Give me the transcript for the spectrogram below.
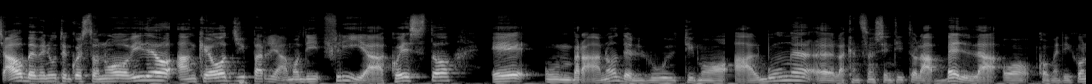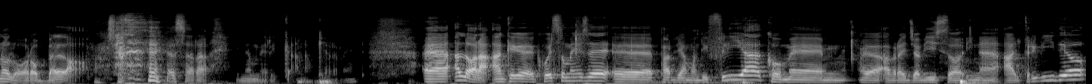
Ciao, benvenuto in questo nuovo video. Anche oggi parliamo di Flia. Questo è un brano dell'ultimo album, eh, la canzone si intitola Bella o come dicono loro Bella, sarà in americano chiaramente. Eh, allora, anche questo mese eh, parliamo di Flia, come eh, avrai già visto in altri video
